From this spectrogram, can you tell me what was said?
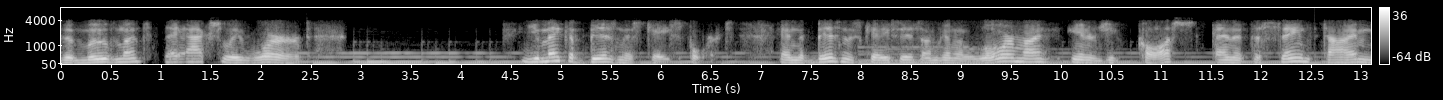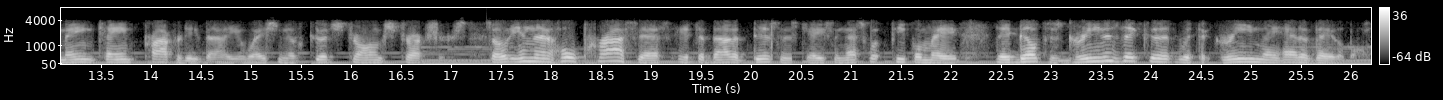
the movement, they actually were. You make a business case for it. And the business case is I'm going to lower my energy costs and at the same time maintain property valuation of good, strong structures. So, in that whole process, it's about a business case, and that's what people made. They built as green as they could with the green they had available.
